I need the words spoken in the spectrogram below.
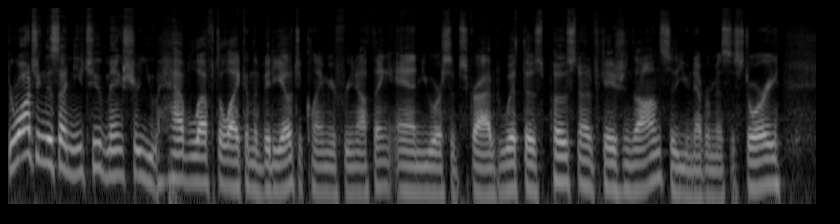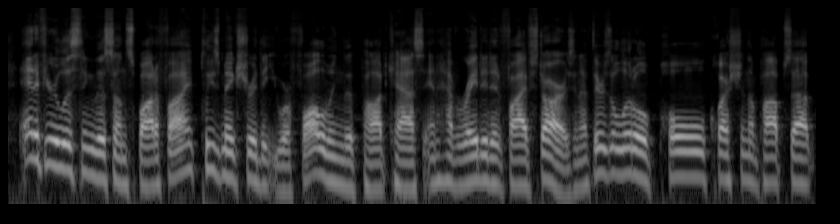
If you're watching this on YouTube, make sure you have left a like on the video to claim your free nothing, and you are subscribed with those post notifications on so you never miss a story. And if you're listening to this on Spotify, please make sure that you are following the podcast and have rated it five stars. And if there's a little poll question that pops up,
